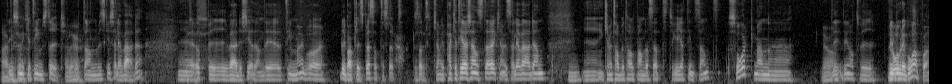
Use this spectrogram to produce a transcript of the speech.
det är precis. så mycket timstyrt. Utan vi ska ju sälja värde. Eh, upp i, i värdekedjan. Det, timmar går, blir bara prispressat till slut. så precis. att, kan vi paketera tjänster, kan vi sälja värden, Mm. Eh, kan vi ta betalt på andra sätt? Tycker jag är jätteintressant. Svårt men eh, Ja. det, det är något vi, vi borde gå på.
